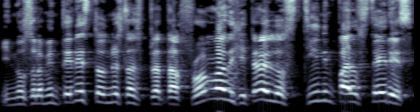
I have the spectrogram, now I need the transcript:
Y no solamente en esto, nuestras plataformas digitales los tienen para ustedes.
